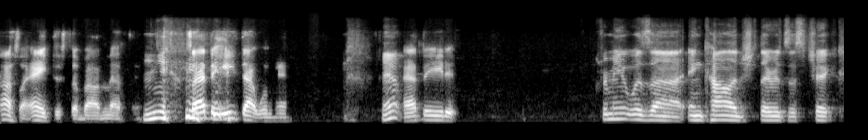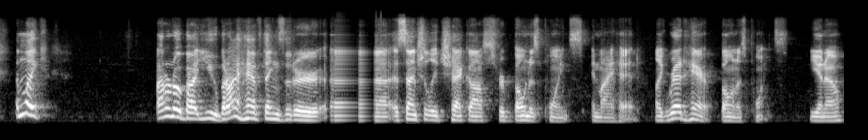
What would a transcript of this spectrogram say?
I was like, "Ain't this about nothing?" So I had to eat that one, man. Yeah. I had to eat it. For me, it was uh, in college. There was this chick, and like, I don't know about you, but I have things that are uh, essentially checkoffs for bonus points in my head, like red hair, bonus points. You know,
